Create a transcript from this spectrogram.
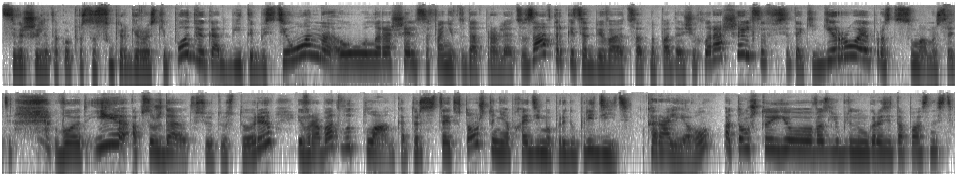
совершили такой просто супергеройский подвиг, отбитый бастион у ларошельцев. Они туда отправляются завтракать, отбиваются от нападающих ларошельцев. Все такие герои, просто с ума можно сойти. Вот. И обсуждают всю эту историю и вырабатывают план, который состоит в том, что необходимо предупредить королеву о том, что ее возлюбленному грозит опасность,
